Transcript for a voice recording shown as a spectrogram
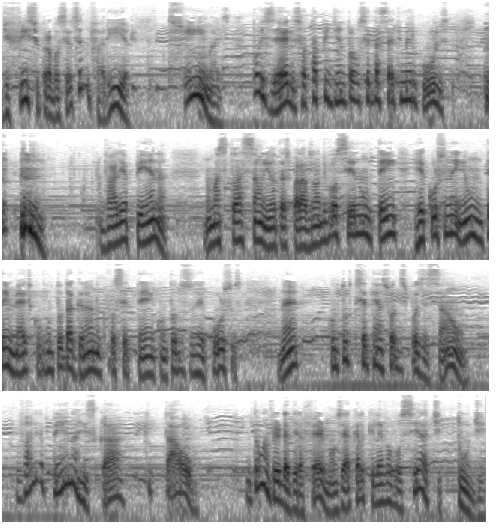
difícil para você, você não faria? Sim, mas. Pois é, ele só está pedindo para você dar sete mergulhos. vale a pena. Numa situação, em outras palavras, onde você não tem recurso nenhum, não tem médico com toda a grana que você tem, com todos os recursos, né? com tudo que você tem à sua disposição, vale a pena arriscar que tal? Então a verdadeira fé, irmãos, é aquela que leva você à atitude.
